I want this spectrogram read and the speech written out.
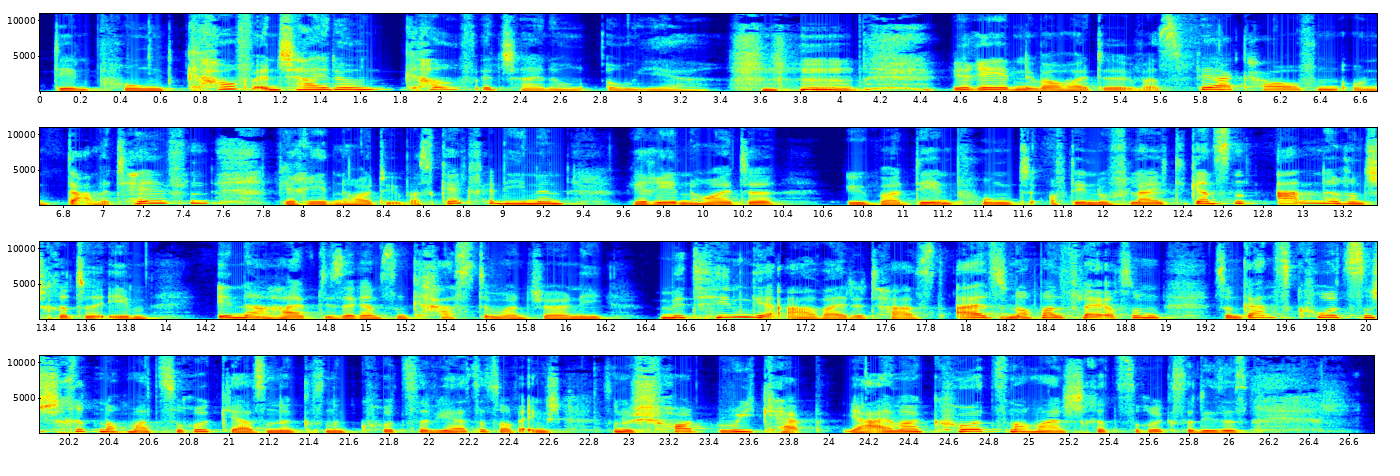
den Punkt Kaufentscheidung, Kaufentscheidung, oh yeah. Wir reden über heute übers Verkaufen und damit helfen. Wir reden heute übers Geld verdienen. Wir reden heute über den Punkt, auf den du vielleicht die ganzen anderen Schritte eben innerhalb dieser ganzen Customer Journey mit hingearbeitet hast. Also nochmal vielleicht auch so, ein, so einen ganz kurzen Schritt nochmal zurück, ja, so eine, so eine kurze, wie heißt das auf Englisch, so eine Short Recap. Ja, einmal kurz nochmal einen Schritt zurück, so dieses,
